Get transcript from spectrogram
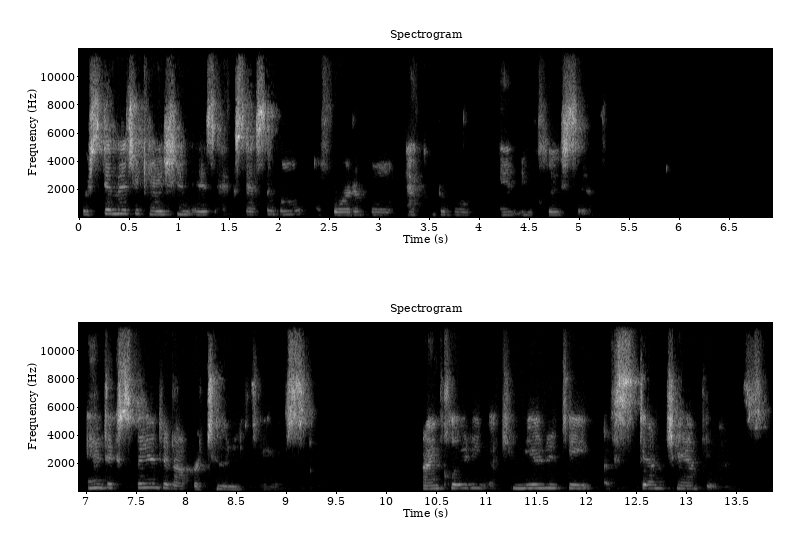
where STEM education is accessible, affordable, equitable, and inclusive. And expanded opportunities by including a community of STEM champions.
